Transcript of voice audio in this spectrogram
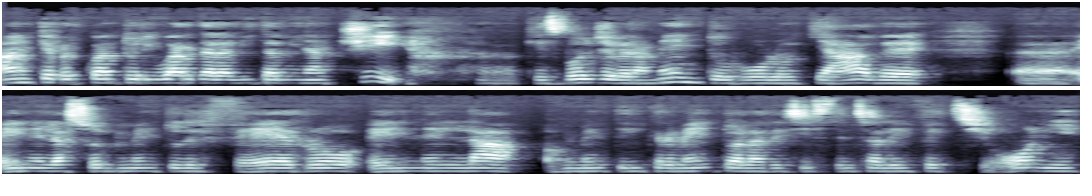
Anche per quanto riguarda la vitamina C, eh, che svolge veramente un ruolo chiave eh, e nell'assorbimento del ferro e nella ovviamente incremento alla resistenza alle infezioni,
